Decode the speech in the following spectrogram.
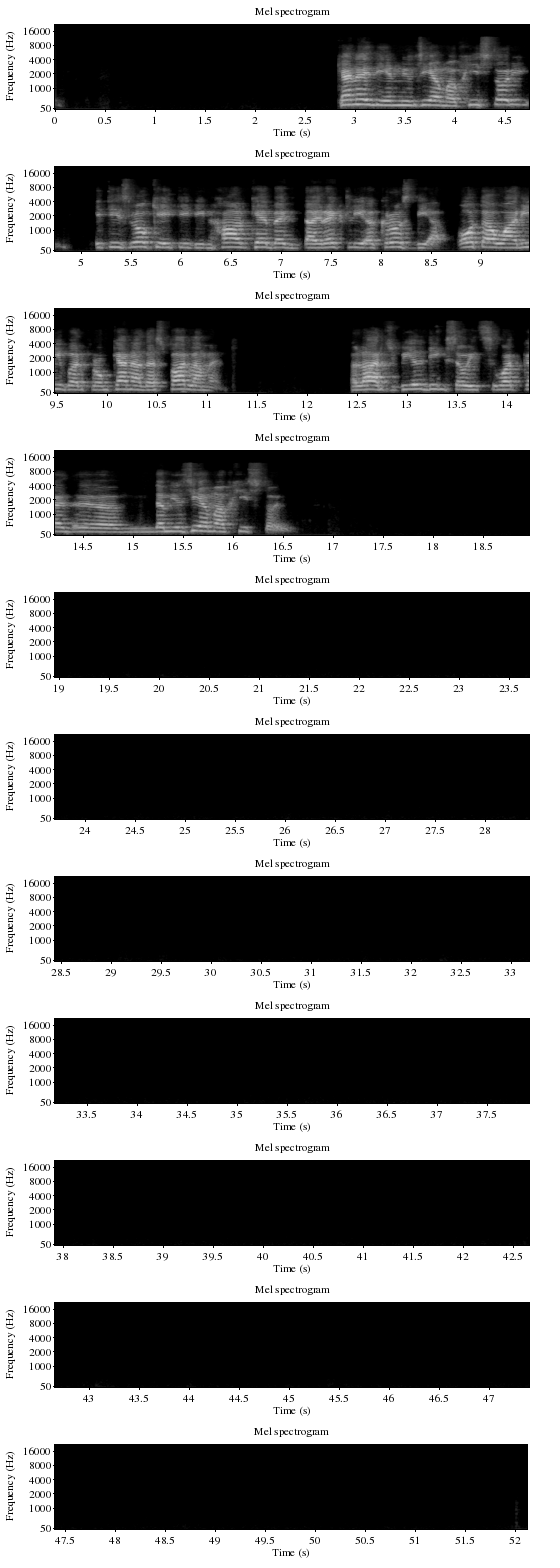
Canadian Museum of History. It is located in Hull, Quebec, directly across the Ottawa River from Canada's Parliament. A large building, so it's what can, uh, the Museum of History.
